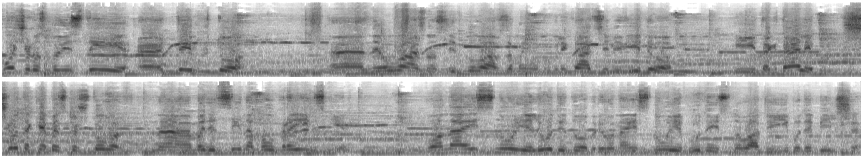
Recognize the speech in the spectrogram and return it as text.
Хочу розповісти е, тим, хто е, неуважно слідкував за моїми публікаціями, відео і так далі, що таке безкоштовна медицина по-українськи. Вона існує, люди добрі, вона існує, буде існувати, її буде більше.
